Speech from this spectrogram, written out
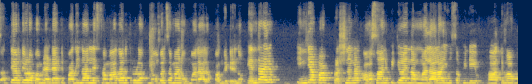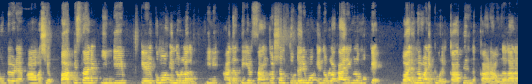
സത്യാർത്ഥിയോടൊപ്പം രണ്ടായിരത്തി പതിനാലിലെ സമാധാനത്തിലുള്ള നോബൽ സമ്മാനവും മലാല പങ്കിട്ടിരുന്നു. എന്തായാലും ഇന്ത്യ പാക് പ്രശ്നങ്ങൾ അവസാനിപ്പിക്കുക എന്ന മലാല യൂസഫിന്റെയും ഫാത്തിമ ഭൂട്ടോയുടെയും ആവശ്യം പാകിസ്ഥാനും ഇന്ത്യയും കേൾക്കുമോ എന്നുള്ളതും ഇനി അതിർത്തിയിൽ സംഘർഷം തുടരുമോ എന്നുള്ള കാര്യങ്ങളുമൊക്കെ വരുന്ന മണിക്കൂറിൽ കാത്തിരുന്ന് കാണാവുന്നതാണ്.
